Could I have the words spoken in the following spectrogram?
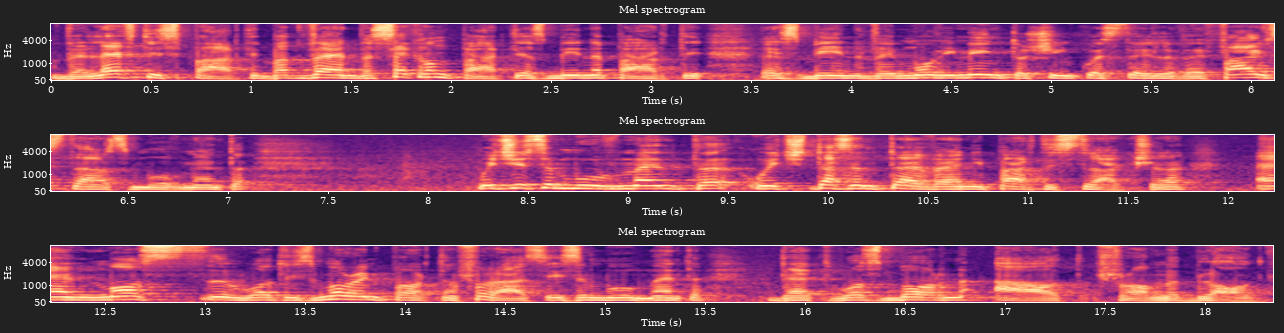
the leftist party, but then the second party has been a party, has been the Movimento Cinque Stelle, the Five Stars movement, which is a movement uh, which doesn't have any party structure and most what is more important for us is a movement that was born out from a blog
